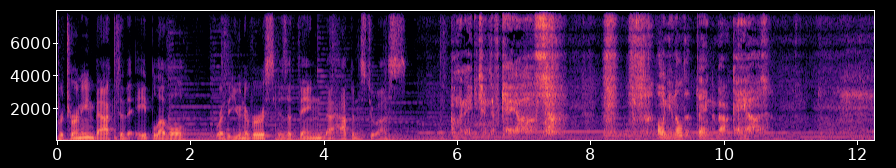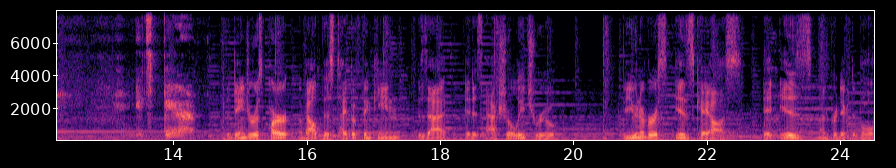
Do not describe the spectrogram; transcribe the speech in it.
returning back to the ape level where the universe is a thing that happens to us. I'm an agent of chaos. oh, and you know the thing about chaos? It's fair. The dangerous part about this type of thinking is that it is actually true. The universe is chaos. It is unpredictable.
